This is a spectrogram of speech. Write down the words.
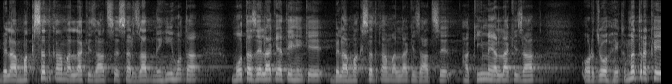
बिला मकसद काम अल्लाह की ज़ात से सरजाद नहीं होता। मोतज़ला कहते हैं कि बिला मकसद काम अल्लाह की ज़ात से, हकीम अल्लाह की ज़ात, और जो हमत रखे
